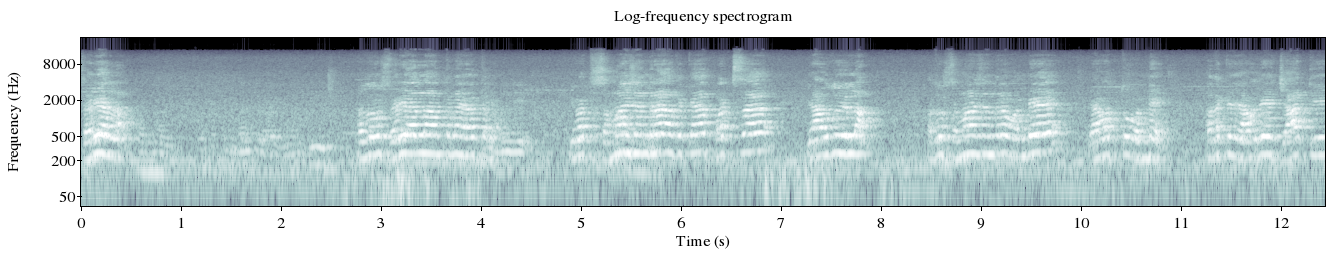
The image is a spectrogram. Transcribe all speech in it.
ಸರಿಯಲ್ಲ. ಅದು ಸರಿಯಲ್ಲ ಅಂತ ನಾ ಹೇಳ್ತೇನೆ. ಇವತ್ತು ಸಮಾಜ ಅಂದ್ರೆ ಅದಕ್ಕೆ ಪಕ್ಷ ಯಾವುದೂ ಇಲ್ಲ. ಅದು ಸಮಾಜ ಅಂದ್ರೆ ಒಂದೇ, ಯಾವತ್ತೂ ಒಂದೇ. ಅದಕ್ಕೆ ಯಾವುದೇ ಜಾತಿ,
